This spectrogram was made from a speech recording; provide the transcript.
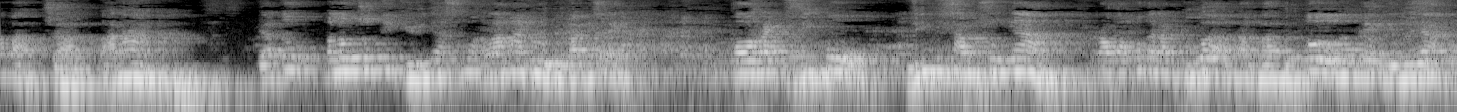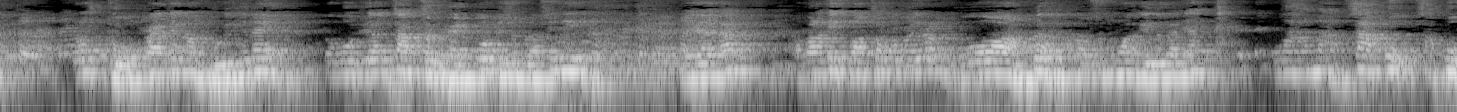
Apa? Jam tangan. Dia tuh meluncuti dirinya semua. Lama dulu dipakai sering. Korek Zippo, Zip Samsungnya, rokok putaran dua tambah betul mungkin gitu ya. Terus dompetnya ngambil ini, kemudian charger handphone di sebelah sini, ya kan? Apalagi kocok ireng, wah, dah kalau semua gitu kan ya. Lama, sapu, sapu.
